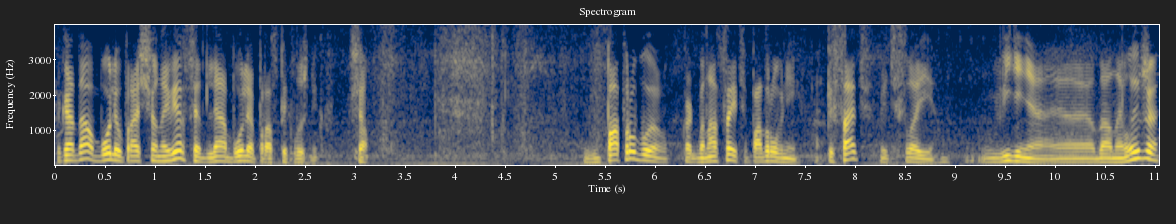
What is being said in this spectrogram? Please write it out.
Такая, да, более упрощенная версия для более простых лыжников. Все. Попробую как бы на сайте подробнее описать эти свои видения э, данной лыжи.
